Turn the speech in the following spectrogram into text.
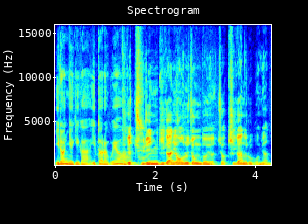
이런 얘기가 있더라고요. 그게 줄인 기간이 어느 정도였죠? 기간으로 보면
